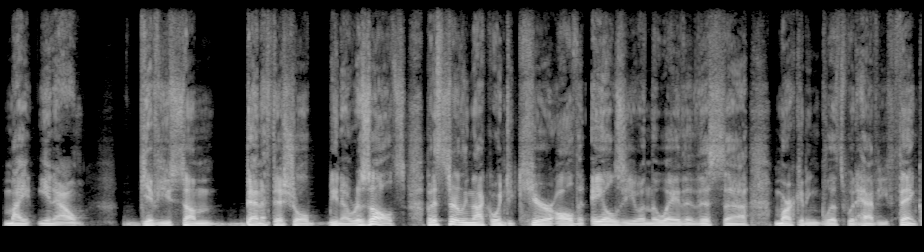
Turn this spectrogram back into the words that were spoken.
might, you know, give you some beneficial, you know, results, but it's certainly not going to cure all that ails you in the way that this uh, marketing blitz would have you think.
